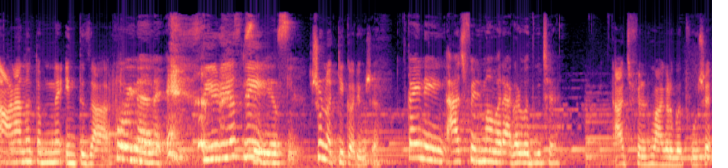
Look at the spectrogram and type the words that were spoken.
આણાનો તમને ઇંતજાર? કોઈના નહીં. સિરિયસલી શું નક્કી કર્યું છે? કંઈ નહીં આ જ ફિલ્ડમાં મારે આગળ વધવું છે. આ જ ફિલ્ડમાં આગળ વધવું છે.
